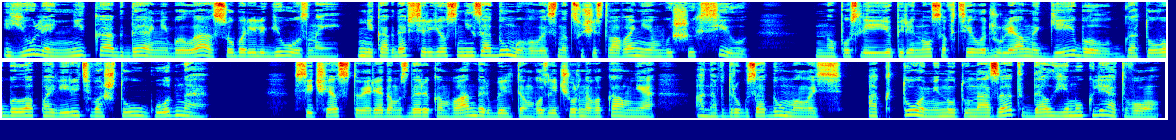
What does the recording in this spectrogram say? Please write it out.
Юля никогда не была особо религиозной, никогда всерьез не задумывалась над существованием высших сил, но после ее переноса в тело Джулианы Гейбл готова была поверить во что угодно. Сейчас, стоя рядом с Дереком Вандербильтом возле черного камня, она вдруг задумалась, а кто минуту назад дал ему клятву?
